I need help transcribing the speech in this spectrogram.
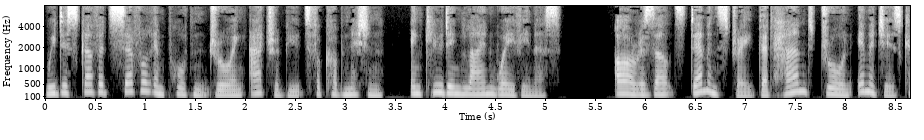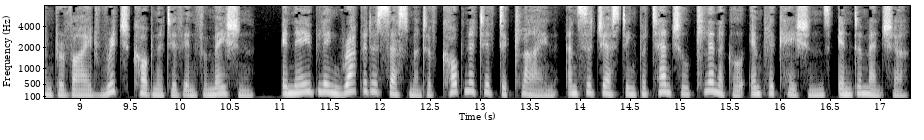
we discovered several important drawing attributes for cognition, including line waviness. Our results demonstrate that hand drawn images can provide rich cognitive information, enabling rapid assessment of cognitive decline and suggesting potential clinical implications in dementia.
